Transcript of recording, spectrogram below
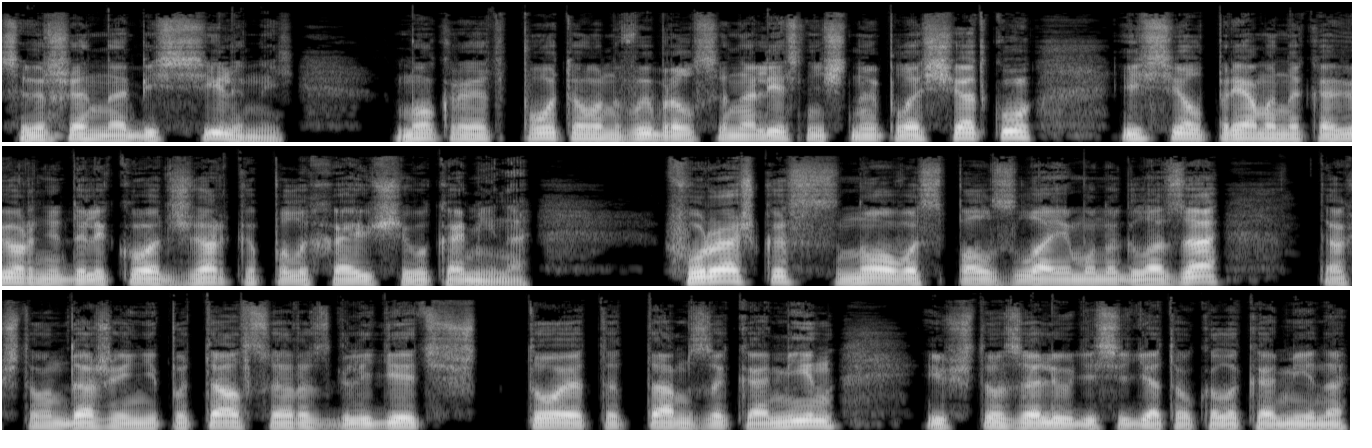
Совершенно обессиленный, мокрый от пота, он выбрался на лестничную площадку и сел прямо на ковер недалеко от жарко полыхающего камина. Фуражка снова сползла ему на глаза, так что он даже и не пытался разглядеть, что это там за камин и что за люди сидят около камина.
